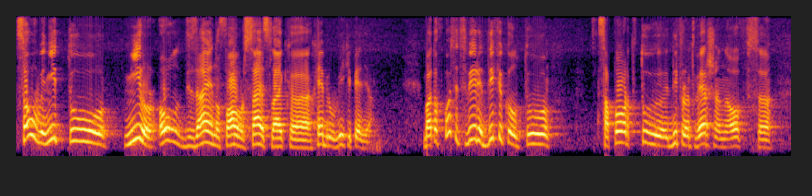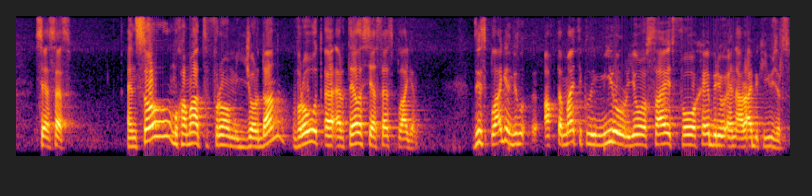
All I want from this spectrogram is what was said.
So we need to mirror all design of our sites like uh, Hebrew Wikipedia. But of course, it's very difficult to support two different versions of CSS. And so Muhammad from Jordan wrote a RTL CSS plugin. This plugin will automatically mirror your site for Hebrew and Arabic users.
